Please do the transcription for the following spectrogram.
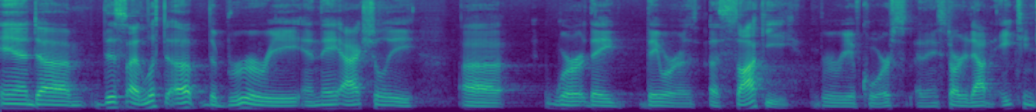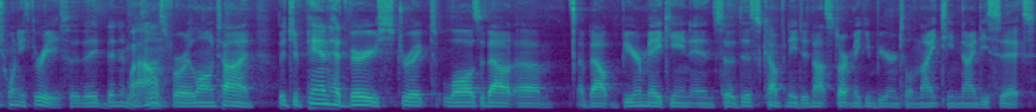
And um, this, I looked up the brewery, and they actually uh, were they they were a, a sake brewery, of course, and they started out in 1823, so they've been in Wow. business for a long time. But Japan had very strict laws about um, about beer making, and so this company did not start making beer until 1996.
